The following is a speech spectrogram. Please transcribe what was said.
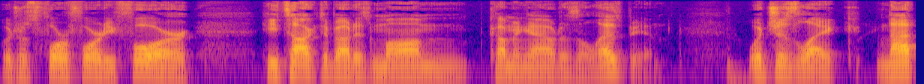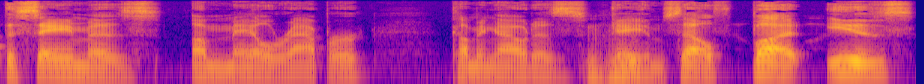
which was 444, he talked about his mom coming out as a lesbian, which is like not the same as a male rapper coming out as mm-hmm. gay himself, but is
